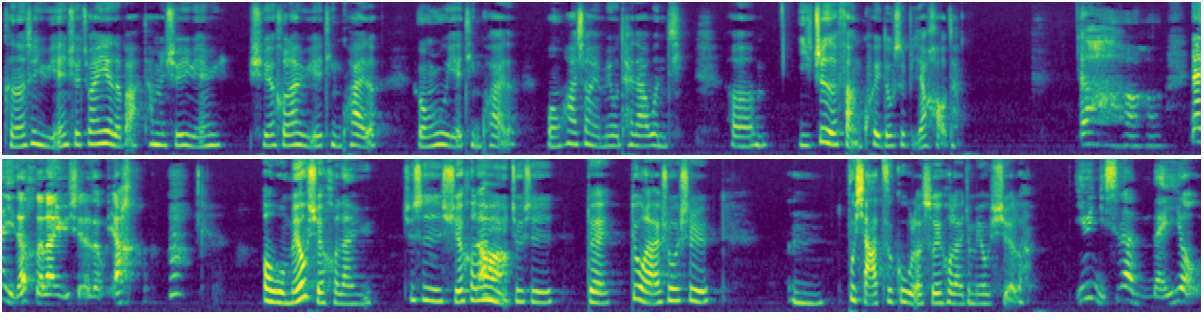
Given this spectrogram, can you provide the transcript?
可能是语言学专业的吧，他们学语言学荷兰语也挺快的，融入也挺快的。文化上也没有太大问题，呃，一致的反馈都是比较好的。啊，那你的荷兰语学的怎么样？哦，我没有学荷兰语，就是学荷兰语，哦就是、对对我来说是，嗯，不暇自顾了，所以后来就没有学了。因为你现在没有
